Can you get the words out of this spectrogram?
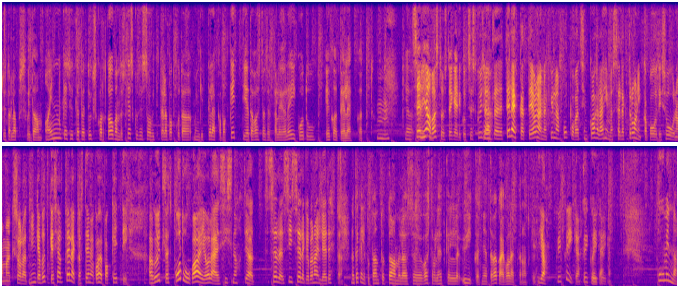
tütarlaps või daam Ann, kes ütleb, et ükskord Kaubanduskeskuses sooviti talle pakkuda mingit telekapaketti ja ta vastas, et tal ei ole ei kodu ega telekat. mm. -hmm. Ja see on hea vastus tegelikult, sest kui sa Jah. ütled, et telekat ei ole, no küll nad kukuvad sind kohe lähimasse elektroonikapoodi suunama, eks ole, et minge võtke sealt telekast, teeme kohe paketi. aga ütled, kodu ka ei ole, siis noh, tead, selle, siis sellega juba nalja ei tehta. no tegelikult antud daam elas vastaval hetkel ühikas, nii et ta väga ei valetanudki. jah, kõik õige, kõik õige. kuhu minna,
